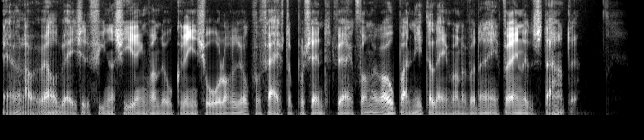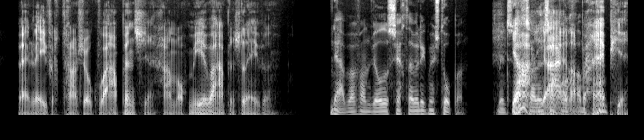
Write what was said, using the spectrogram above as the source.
Ja, laten we wel wezen, de financiering van de Oekraïnse oorlog is ook voor 50% het werk van Europa, niet alleen van de Verenigde Staten. Wij leveren trouwens ook wapens en gaan nog meer wapens leveren. Ja, waarvan Wilders zegt, daar wil ik mee stoppen. Tenminste, Ja, ja dat programma. begrijp je.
